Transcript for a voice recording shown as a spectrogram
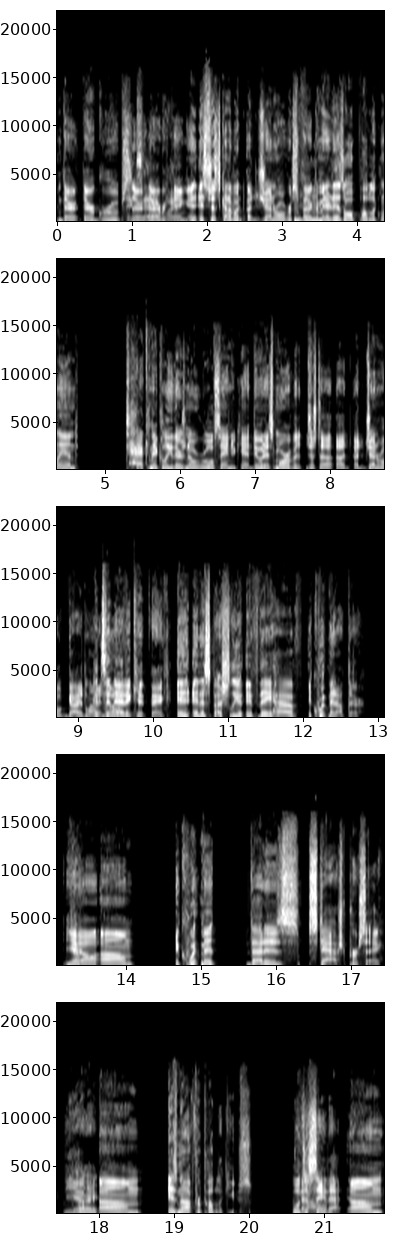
their their groups, their, Exactly. their everything. It- it's just kind of a, a general respect. I Mhm. mean, it is all public land. Technically, there's no rule saying you can't do it. It's more of a just a, a, a general guideline. It's an of- etiquette thing. and, and especially if they have equipment out there. Yeah. You know, um, equipment that is stashed per se Yeah, Right. um, is not for public use. We'll just say that. Um,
